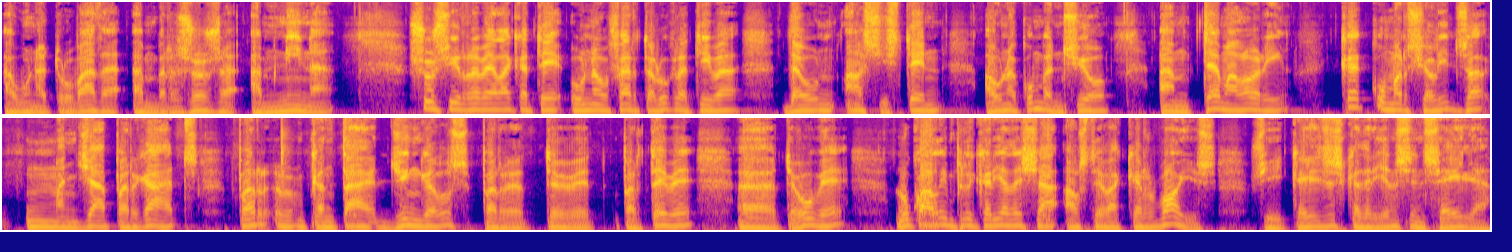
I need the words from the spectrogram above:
a una trobada embresosa amb Nina, Susi revela que té una oferta lucrativa d'un assistent a una convenció amb Tema Lori que comercialitza menjar per gats per eh, cantar jingles per TV, per TV, eh, TV, el qual implicaria deixar els Tebacker Boys, o sigui que ells es quedarien sense ella.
